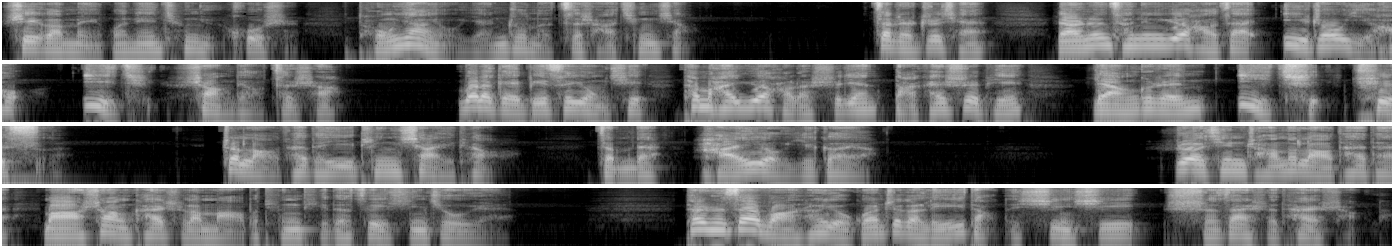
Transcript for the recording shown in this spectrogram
是一个美国年轻女护士，同样有严重的自杀倾向。在这之前，两人曾经约好在一周以后一起上吊自杀。为了给彼此勇气，他们还约好了时间，打开视频，两个人一起去死。这老太太一听吓一跳，怎么的？还有一个呀？热心肠的老太太马上开始了马不停蹄的最新救援。但是在网上有关这个离岛的信息实在是太少了。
